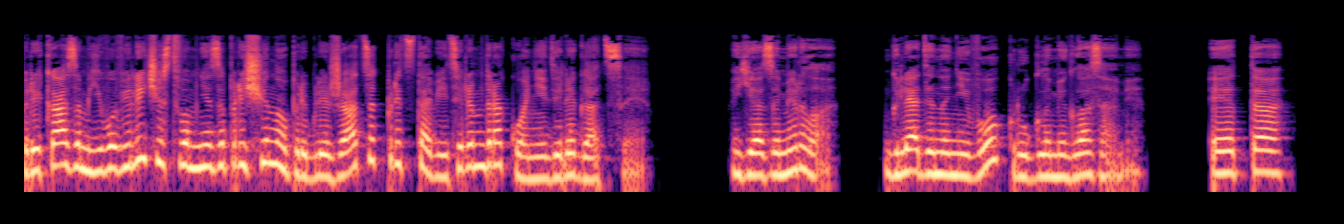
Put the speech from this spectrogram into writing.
приказом Его Величества мне запрещено приближаться к представителям драконьей делегации. Я замерла, глядя на него круглыми глазами. Это...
